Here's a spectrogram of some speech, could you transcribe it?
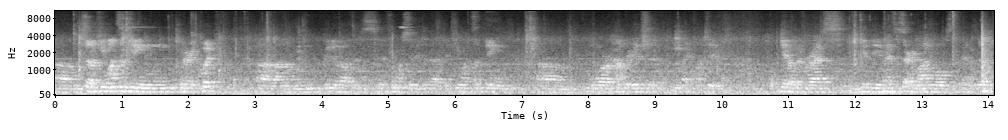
Um, so if you want something very quick, um, GNU Health is, is more suited to that. If you want something, um, more comprehensive, you might want to get OpenMRS, get the necessary modules, and ability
